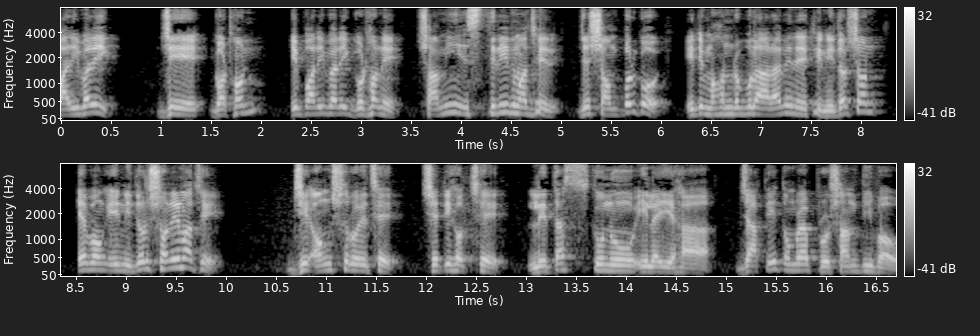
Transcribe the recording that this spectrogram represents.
পারিবারিক যে গঠন, এই পারিবারিক গঠনে স্বামী স্ত্রীর মাঝের যে সম্পর্ক, এটি মহানরবুল আলমিনের একটি নিদর্শন এবং এই নিদর্শনের মাঝে যে অংশ রয়েছে, সেটি হচ্ছে, লেতাসকুনু ইলাইহা যাতে তোমরা প্রশান্তি পাও।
